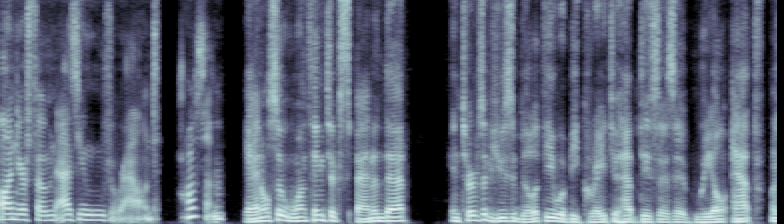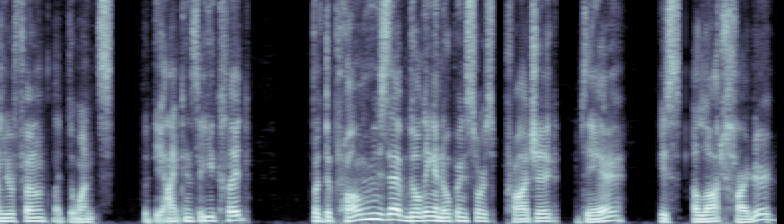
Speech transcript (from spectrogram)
on your phone as you move around. Awesome. Yeah. And also one thing to expand on that, in terms of usability, it would be great to have this as a real app on your phone, like the ones with the icons that you click. But the problem is that building an open source project there is a lot harder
